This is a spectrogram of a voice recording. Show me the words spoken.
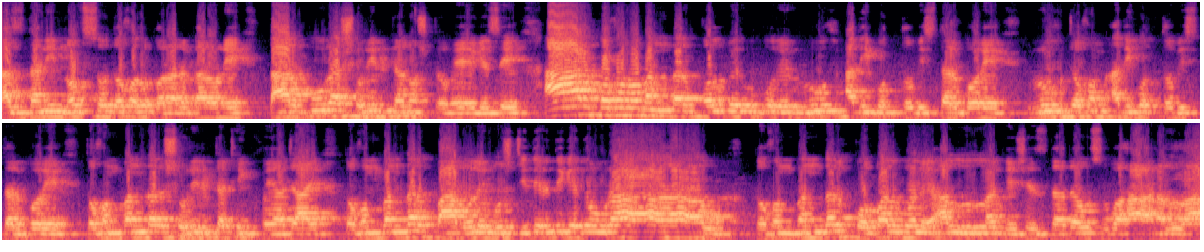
রাজধানী নফস দখল করার কারণে তার পুরা শরীরটা নষ্ট হয়ে গেছে। আর কখনো বান্দার উপরে রূহ আধিপত্য বিস্তার করে, রূহ যখন আধিপত্য বিস্তার করে, তখন বান্দার শরীরটা ঠিক হয়ে যায়, তখন বান্দার পা বলে মসজিদের দিকে দৌড়াও। তখন বান্দার কপাল বলে আল্লাহকে সেজদা দাও, সুবহানাল্লাহ।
